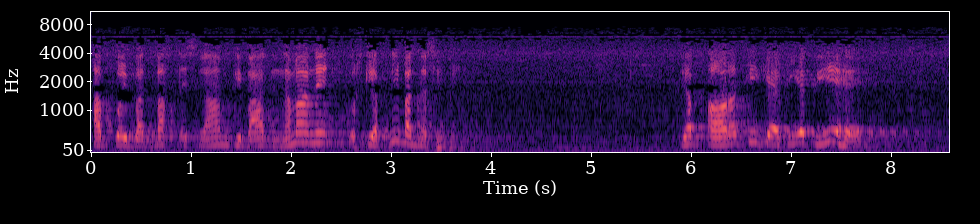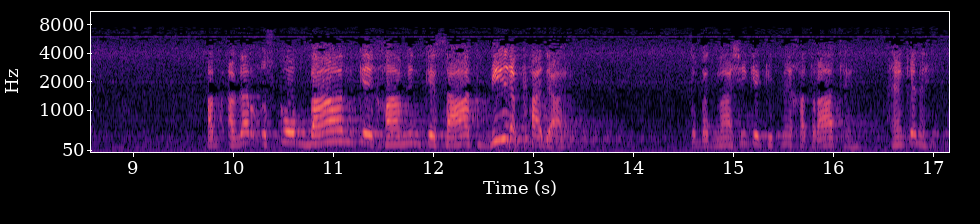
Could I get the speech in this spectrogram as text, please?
اب کوئی بدبخت اسلام کی بات نہ مانے، اس کی اپنی بد نصیبی ہے جب عورت کی کیفیت یہ ہے، اب اگر اس کو باندھ کے خامن کے ساتھ بھی رکھا جائے، تو بدماشی کے کتنے خطرات ہیں ہیں کہ نہیں؟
